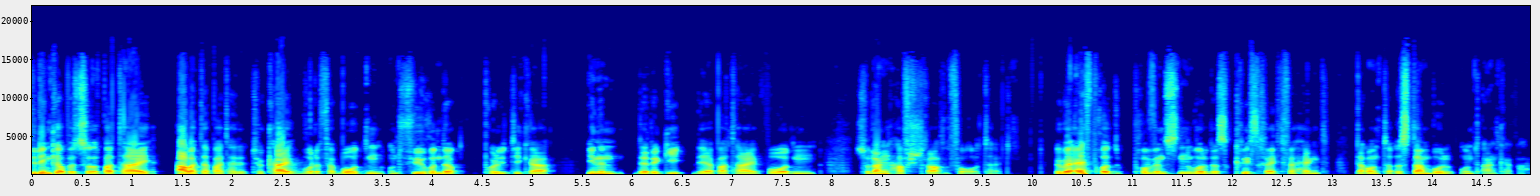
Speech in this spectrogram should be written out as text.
Die linke Oppositionspartei Arbeiterpartei der Türkei wurde verboten und führende PolitikerInnen der, Regie der Partei wurden zu langen Haftstrafen verurteilt. Über elf Pro Provinzen wurde das Kriegsrecht verhängt, darunter Istanbul und Ankara.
